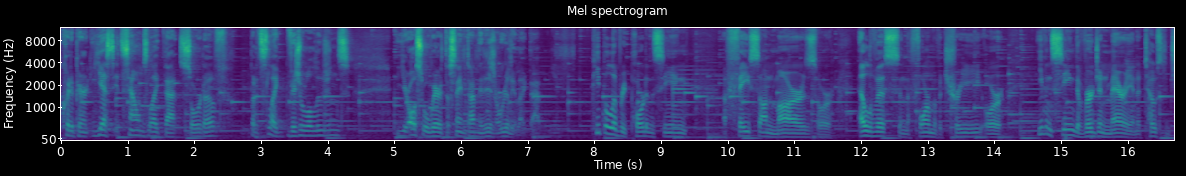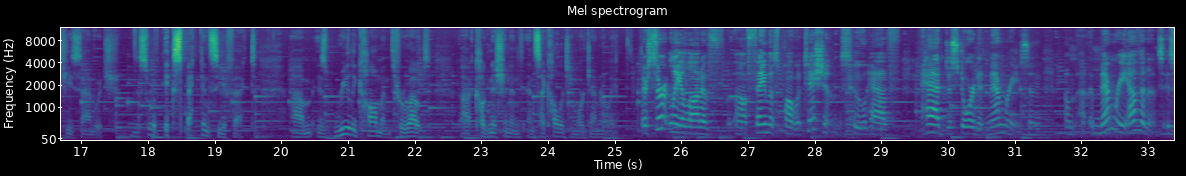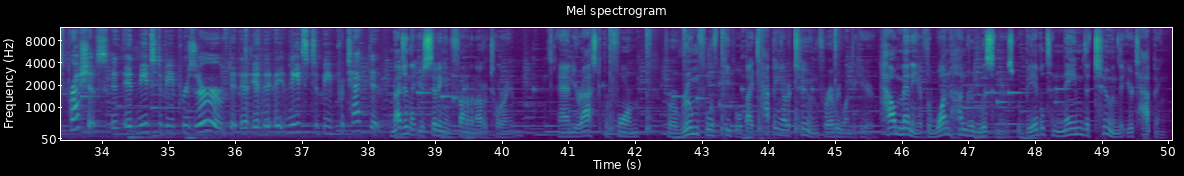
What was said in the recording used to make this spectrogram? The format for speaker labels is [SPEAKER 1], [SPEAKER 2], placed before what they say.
[SPEAKER 1] quite apparent. Yes, it sounds like that, sort of, but it's like visual illusions. You're also aware at the same time that it isn't really like that.
[SPEAKER 2] People have reported seeing a face on Mars or Elvis in the form of a tree or even seeing the Virgin Mary in a toasted cheese sandwich. This sort of expectancy effect um, is really common throughout uh, cognition and, and, psychology more generally.
[SPEAKER 3] There's certainly a lot of uh, famous politicians yeah. who have had distorted memories and um, memory evidence is precious. It, it needs to be preserved. It, it, it needs to be protected.
[SPEAKER 2] Imagine that you're sitting in front of an auditorium and you're asked to perform for a room full of people by tapping out a tune for everyone to hear. How many of the 100 listeners would be able to name the tune that you're tapping?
